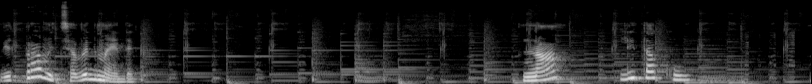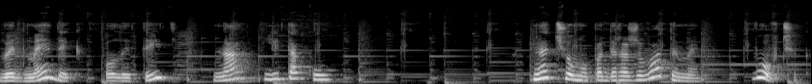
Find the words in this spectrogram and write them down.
відправиться ведмедик? На літаку. Ведмедик полетить на літаку. На чому подорожуватиме вовчик?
